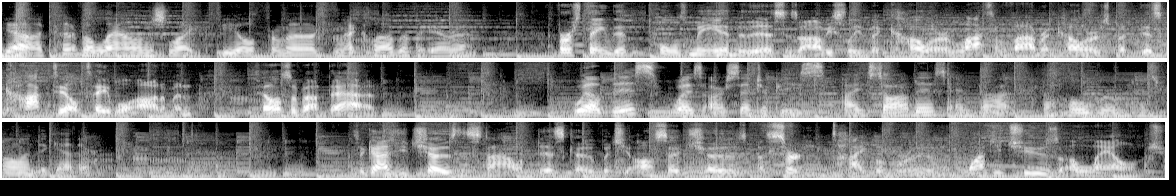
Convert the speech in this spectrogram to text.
Yeah, kind of a lounge-like feel from a nightclub of the era. First thing that pulls me into this is obviously the color, lots of vibrant colors, but this cocktail table ottoman, tell us about that. Well, this was our centerpiece. I saw this and thought the whole room has fallen together. So guys, you chose the style of disco, but you also chose a certain type of room. Why'd you choose a lounge?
